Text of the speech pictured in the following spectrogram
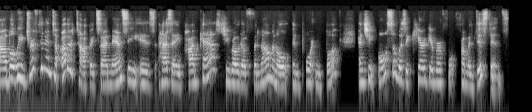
Uh, but we drifted into other topics. Uh, Nancy is has a podcast. She wrote a phenomenal, important book, and she also was a caregiver for, from a distance.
